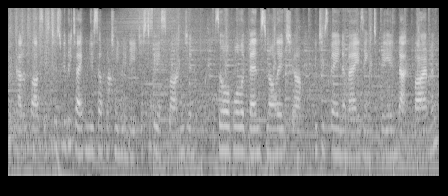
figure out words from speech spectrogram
the cattle class has just really taken this opportunity just to be a sponge and absorb all of Ben's knowledge, um, which has been amazing to be in that environment.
